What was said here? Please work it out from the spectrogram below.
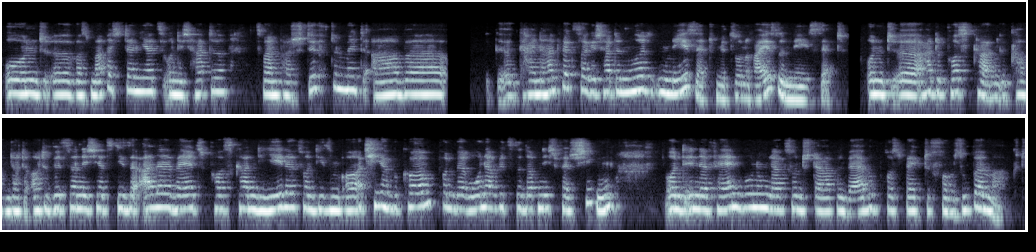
und äh, was mache ich denn jetzt? Und ich hatte zwar ein paar Stifte mit, aber äh, keine Handwerkszeuge. Ich hatte nur ein Nähset mit, so ein Reisenähset. Und äh, hatte Postkarten gekauft und dachte, oh, du willst ja nicht jetzt diese Allerwelts-Postkarten, die jeder von diesem Ort hier bekommt, von Verona willst du doch nicht verschicken. Und in der Fanwohnung lag so ein Stapel Werbeprospekte vom Supermarkt.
